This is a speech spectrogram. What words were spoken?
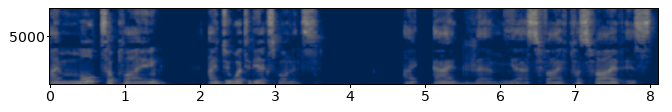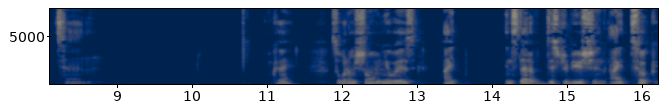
I'm multiplying, I do what to the exponents? I add them. Yes, 5 plus 5 is 10. Okay? So what I'm showing you is, I instead of distribution, I took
